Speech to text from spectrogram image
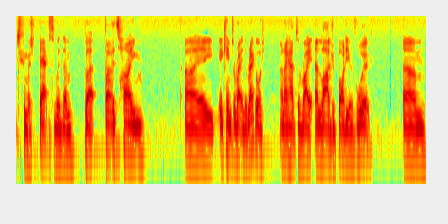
too much depth with them. But by the time I it came to writing the record, and I had to write a larger body of work. Um,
